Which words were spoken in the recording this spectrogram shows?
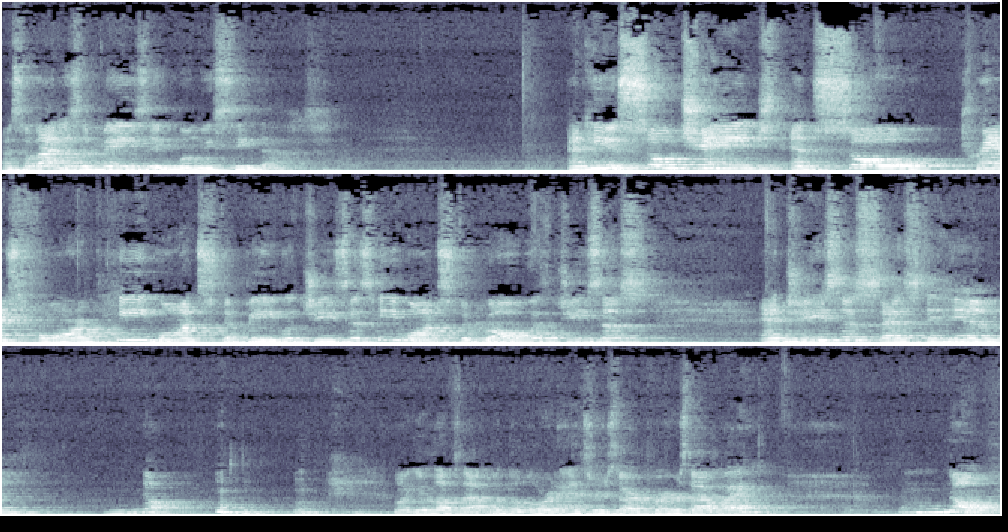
And so that is amazing when we see that. And he is so changed and so transformed. He wants to be with Jesus, he wants to go with Jesus. And Jesus says to him, No. Don't you love that when the Lord answers our prayers that way? No.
